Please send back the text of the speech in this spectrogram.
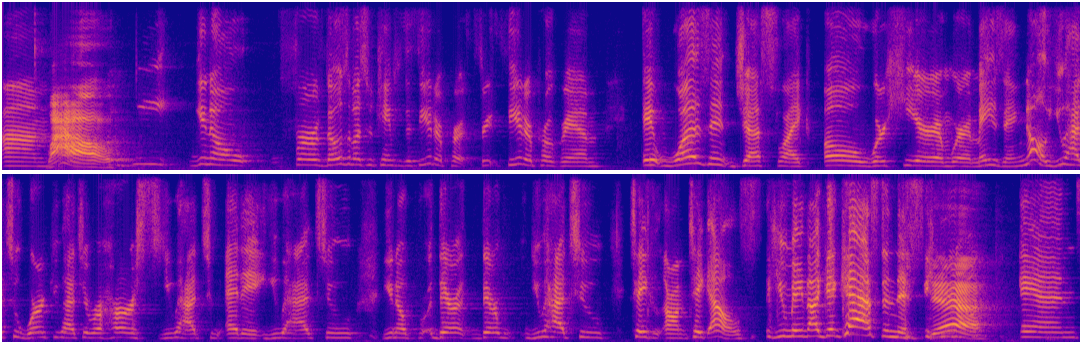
Um, wow. We, you know, for those of us who came through the theater pro, theater program, it wasn't just like, oh, we're here and we're amazing. No, you had to work, you had to rehearse, you had to edit, you had to, you know, there, there, you had to take, um, take L's. You may not get cast in this. Yeah. Know? And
